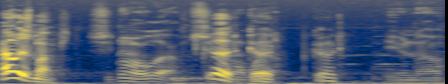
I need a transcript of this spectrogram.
How is mom? She doing well. She Good, doing good, well. good. You know,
